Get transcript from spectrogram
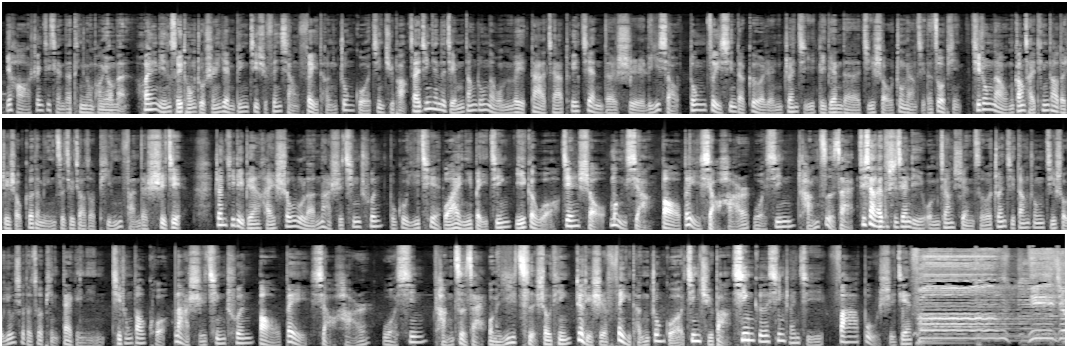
你好，收音机前的听众朋友们，欢迎您随同主持人彦斌继续分享沸腾中国金曲榜。在今天的节目当中呢，我们为大家推荐的是李晓东最新的个人专辑里边的几首重量级的作品。其中呢，我们刚才听到的这首歌的名字就叫做《平凡的世界》。专辑里边还收录了《那时青春》《不顾一切》《我爱你北京》《一个我》《坚守梦想》《宝贝小孩儿》《我心常自在》。接下来的时间里，我们将选择专辑当中几首优秀的作品带给您，其中包括《那时青春》《宝贝小孩儿》。我心常自在。我们依次收听，这里是沸腾中国金曲榜新歌新专辑发布时间。风依旧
